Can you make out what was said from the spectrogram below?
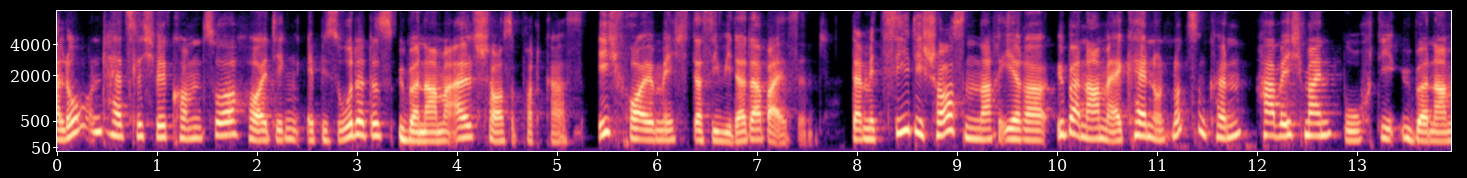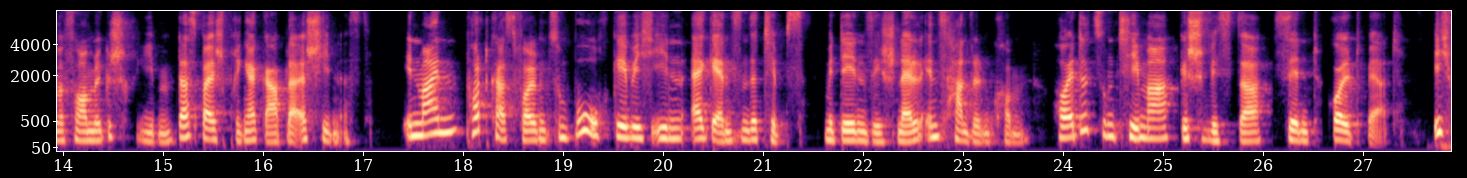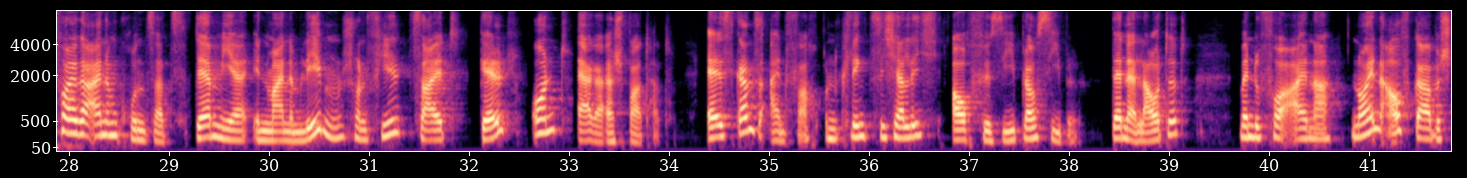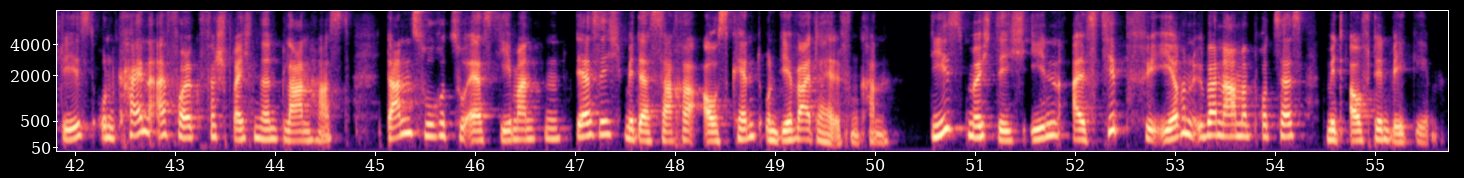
Hallo und herzlich willkommen zur heutigen Episode des Übernahme als Chance Podcasts. Ich freue mich, dass Sie wieder dabei sind. Damit Sie die Chancen nach Ihrer Übernahme erkennen und nutzen können, habe ich mein Buch Die Übernahmeformel geschrieben, das bei Springer Gabler erschienen ist. In meinen Podcast-Folgen zum Buch gebe ich Ihnen ergänzende Tipps, mit denen Sie schnell ins Handeln kommen. Heute zum Thema Geschwister sind Gold wert. Ich folge einem Grundsatz, der mir in meinem Leben schon viel Zeit, Geld und Ärger erspart hat. Er ist ganz einfach und klingt sicherlich auch für Sie plausibel. Denn er lautet, wenn du vor einer neuen Aufgabe stehst und keinen erfolgversprechenden Plan hast, dann suche zuerst jemanden, der sich mit der Sache auskennt und dir weiterhelfen kann. Dies möchte ich Ihnen als Tipp für Ihren Übernahmeprozess mit auf den Weg geben.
